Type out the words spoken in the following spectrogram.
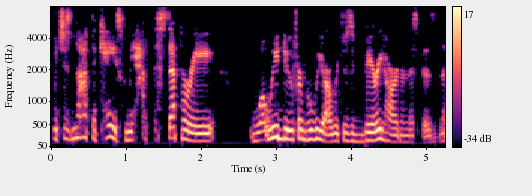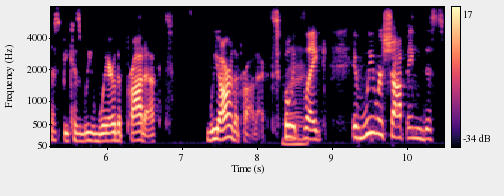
which is not the case. We have to separate what we do from who we are, which is very hard in this business because we wear the product. We are the product. So right. it's like if we were shopping this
